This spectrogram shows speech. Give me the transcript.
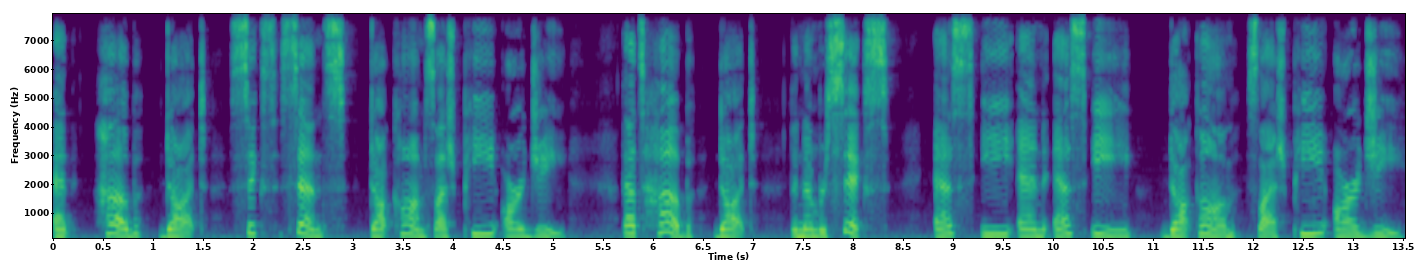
at hub.6sense.com dot com slash prg. That's hub dot the number six s e n s e dot com slash prg.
